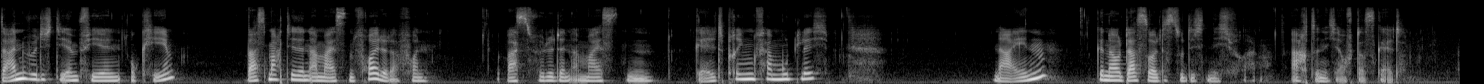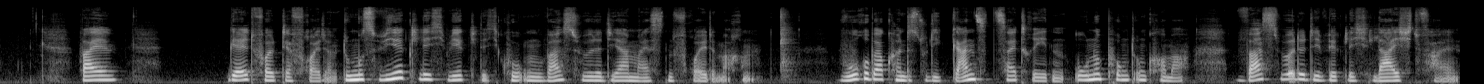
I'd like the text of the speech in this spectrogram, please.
Dann würde ich dir empfehlen, okay, was macht dir denn am meisten Freude davon? Was würde denn am meisten Geld bringen, vermutlich? Nein, genau das solltest du dich nicht fragen. Achte nicht auf das Geld. Weil Geld folgt der Freude. Du musst wirklich, wirklich gucken, was würde dir am meisten Freude machen. Worüber könntest du die ganze Zeit reden, ohne Punkt und Komma? Was würde dir wirklich leicht fallen?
